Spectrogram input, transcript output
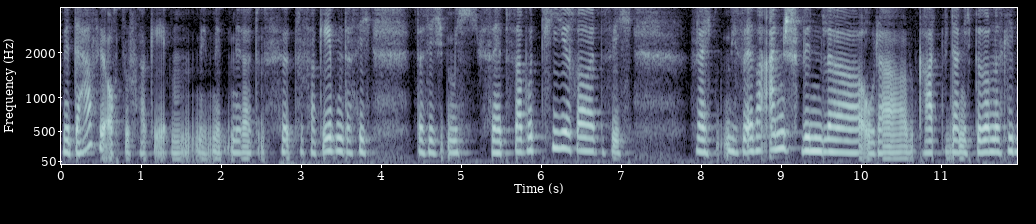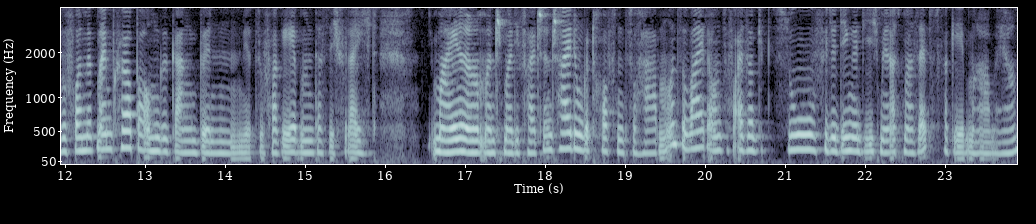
Mir dafür auch zu vergeben, mir, mir, mir dafür zu vergeben, dass ich, dass ich mich selbst sabotiere, dass ich vielleicht mich selber anschwindle oder gerade wieder nicht besonders liebevoll mit meinem Körper umgegangen bin, mir zu vergeben, dass ich vielleicht meine manchmal die falsche Entscheidung getroffen zu haben und so weiter und so fort. Also gibt es so viele Dinge, die ich mir erstmal selbst vergeben habe, ja.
